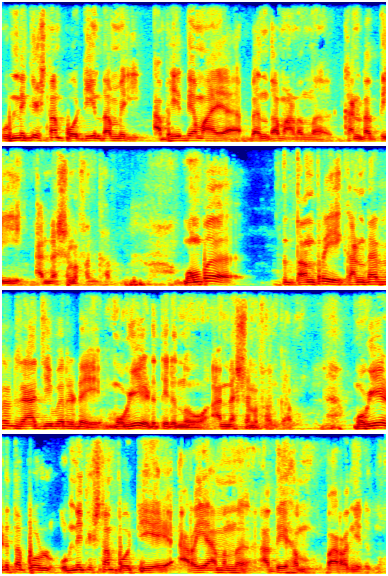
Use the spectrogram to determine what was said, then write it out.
ഉണ്ണികൃഷ്ണൻ പോറ്റിയും തമ്മിൽ അഭേദ്യമായ ബന്ധമാണെന്ന് കണ്ടെത്തി അന്വേഷണ സംഘം. മുമ്പ് തന്ത്രി കണ്ഠരൻ രാജീവരുടെ മൊഴിയെടുത്തിരുന്നു അന്വേഷണ സംഘം. മൊഴിയെടുത്തപ്പോൾ ഉണ്ണികൃഷ്ണൻ പോറ്റിയെ അറിയാമെന്ന് അദ്ദേഹം പറഞ്ഞിരുന്നു.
